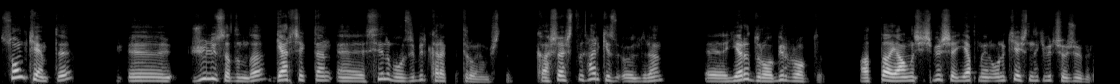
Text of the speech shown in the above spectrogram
Son camp'te eee, Julius adında gerçekten eee, sinir bozucu bir karakter oynamıştı. Karşılaştığı herkesi öldüren eee, yarı draw bir rogue'du. Hatta yanlış hiçbir şey yapmayan 12 yaşındaki bir çocuğu bile.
